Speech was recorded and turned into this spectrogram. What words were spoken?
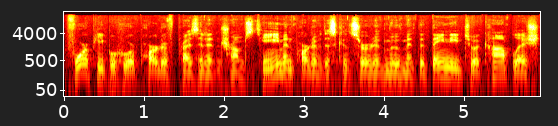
for people who are part of President Trump's team and part of this conservative movement that they need to accomplish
